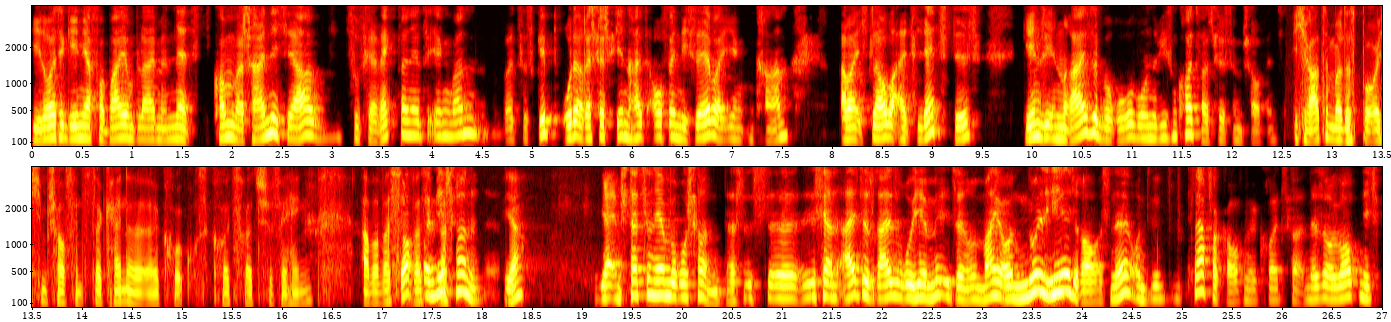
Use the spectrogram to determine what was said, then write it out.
Die Leute gehen ja vorbei und bleiben im Netz. Die kommen wahrscheinlich, ja, zu verweckt dann jetzt irgendwann, weil es es gibt, oder recherchieren halt aufwendig selber irgendeinen Kram. Aber ich glaube, als letztes Gehen Sie in ein Reisebüro, wo ein riesen Kreuzfahrtschiff im Schaufenster ist. Ich rate mal, dass bei euch im Schaufenster keine äh, großen Kreuzfahrtschiffe hängen. Aber was, Doch, was, bei mir was, schon. Ja? Ja, im stationären Büro schon. Das ist, äh, ist ja ein altes Reisebüro hier in Milzen und auch null Hehl draus, ne? Und klar verkaufen wir Kreuzfahrten. Das ist auch überhaupt nicht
